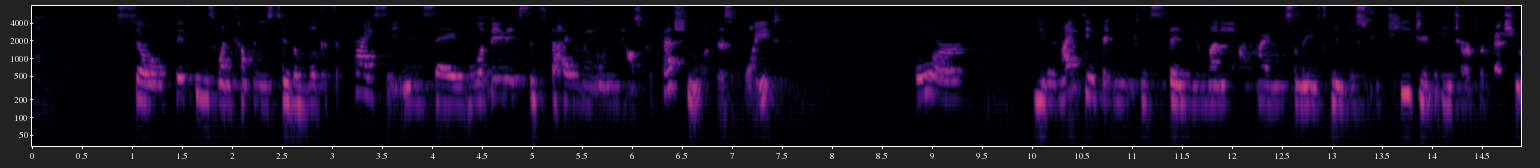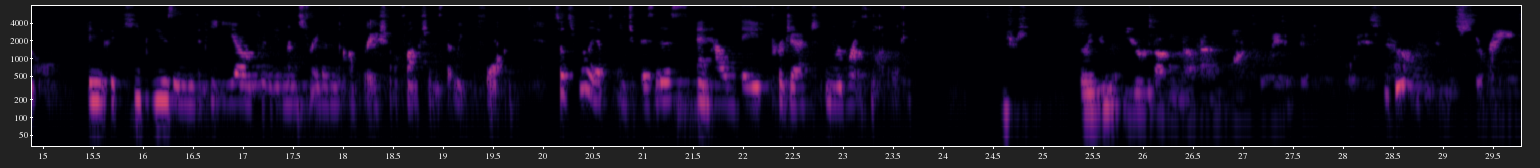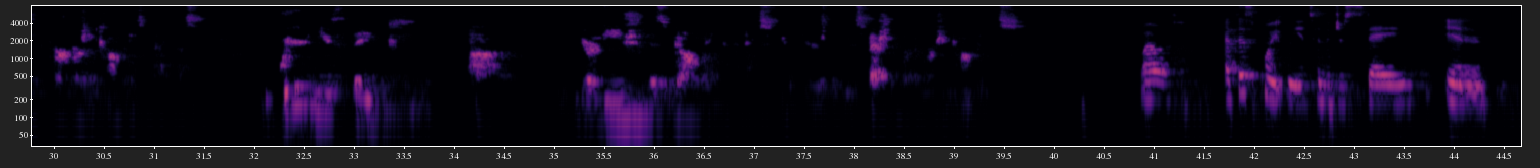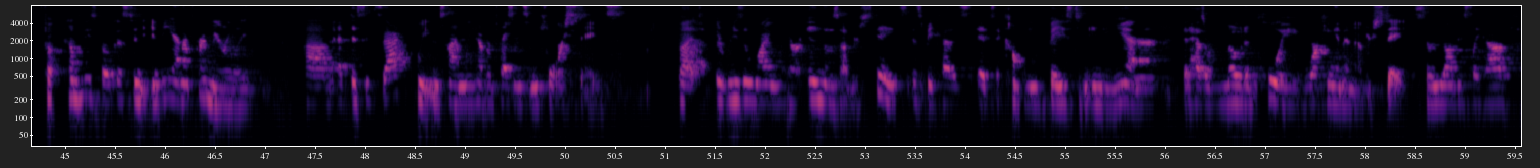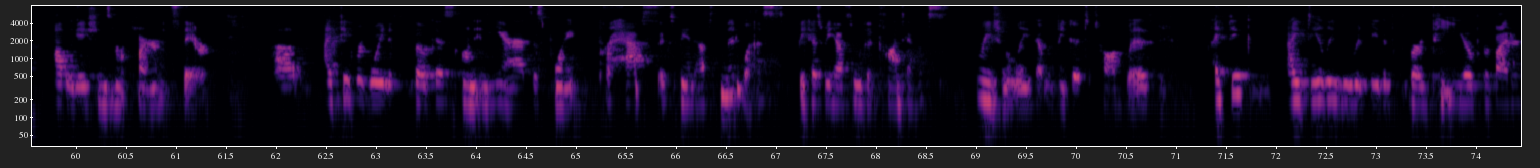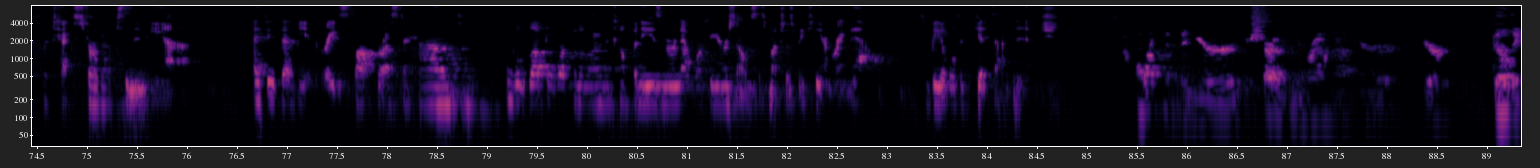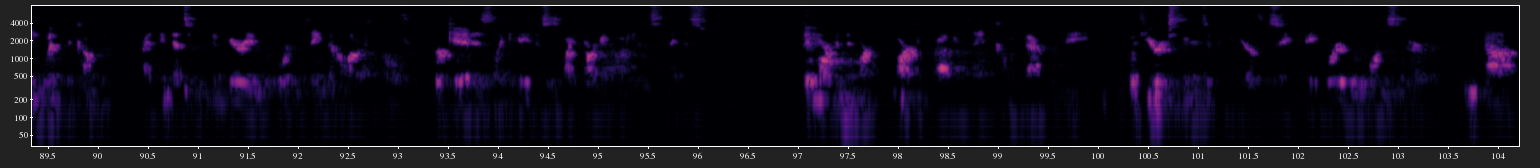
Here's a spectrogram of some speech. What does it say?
So 50 is when companies tend to look at the pricing and say, well, it may make sense to hire my own in-house professional at this point, or you might think that you can spend your money on hiring somebody that's going to be a strategic HR professional, and you could keep using the PEO for the administrative and the operational functions that we perform. So it's really up to each business and how they project in their growth modeling. Interesting. So you you were talking about having one employee to fifty employees now, mm-hmm. and this the range for emerging companies and that kind of stuff. Where do you think um, your niche is going in the next few years, especially well, at this point, we intend to just stay in fo- companies focused in Indiana primarily. Um, at this exact point in time, we have a presence in four states. But the reason why we are in those other states is because it's a company based in Indiana that has a remote employee working in another state. So you obviously have obligations and requirements there. Uh, I think we're going to focus on Indiana at this point, perhaps expand out to the Midwest because we have some good contacts regionally that would be good to talk with. I think ideally we would be the preferred PEO provider for tech startups in Indiana. I think that'd be a great spot for us to have. We'd love to work with a lot of the companies and are networking ourselves as much as we can right now. to be able to get that niche. I like that that you're you're starting from the ground up. You're you're building with the company. I think that's a, a very important thing that a lot of people forget is like, hey, this is my target audience, and they just they market, they market, they market, rather with your experience at PEOs and saying, hey, what are the ones that are not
